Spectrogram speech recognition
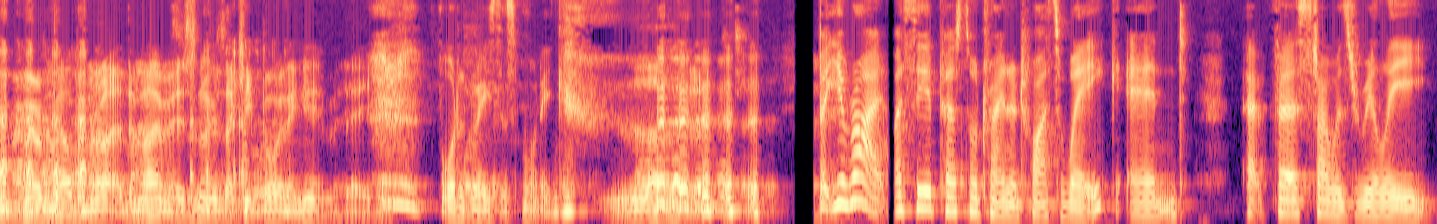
we're in Melbourne right at the moment. It's not exactly boiling here, but there you go. Four degrees this morning. Love it. But you're right. I see a personal trainer twice a week. And at first I was really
